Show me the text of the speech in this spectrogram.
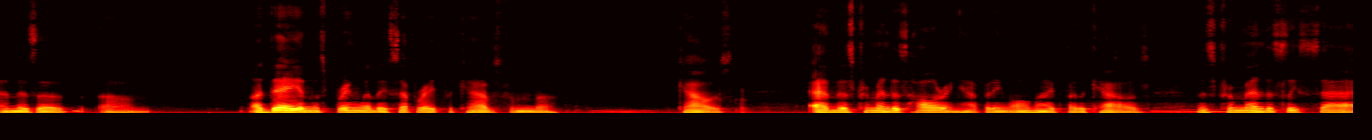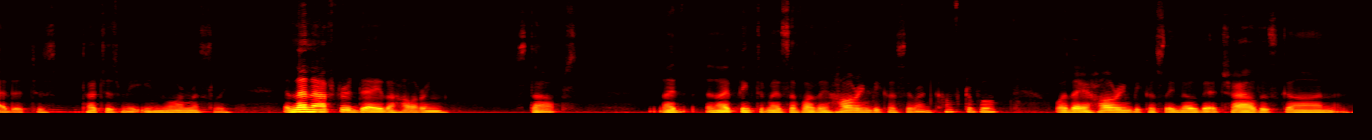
and there's a um, a day in the spring where they separate the calves from the cows. And there's tremendous hollering happening all night by the cows. And it's tremendously sad. It just touches me enormously. And then after a day, the hollering stops. And I, and I think to myself, are they hollering because they're uncomfortable? Or are they hollering because they know their child is gone? And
